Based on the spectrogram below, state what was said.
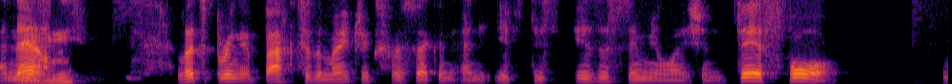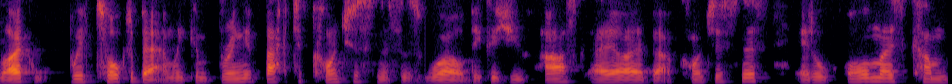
And now Mhm. Let's bring it back to the matrix for a second and if this is a simulation therefore like we've talked about and we can bring it back to consciousness as well because you ask ai about consciousness it'll almost come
